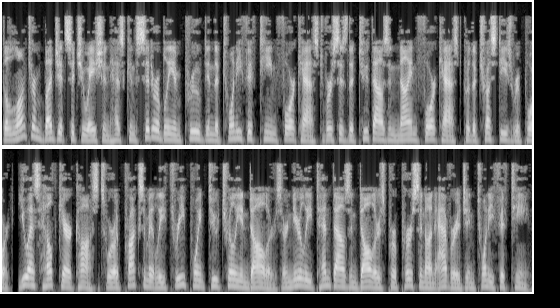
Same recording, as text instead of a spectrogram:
The long-term budget situation has considerably improved in the 2015 forecast versus the 2009 forecast per the trustees' report. U.S. healthcare costs were approximately $3.2 trillion or nearly $10,000 per person on average in 2015.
